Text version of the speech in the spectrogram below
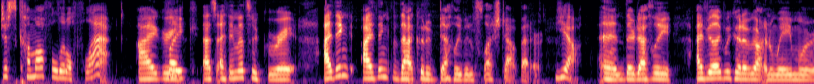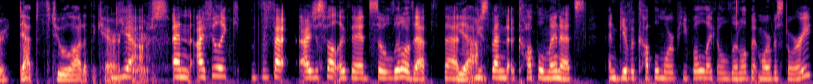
just come off a little flat. I agree. Like- that's I think that's a great. I think I think that that could have definitely been fleshed out better. Yeah. And they're definitely. I feel like we could have gotten way more depth to a lot of the characters. Yeah. And I feel like the fact I just felt like they had so little depth that Yeah. you spend a couple minutes and give a couple more people like a little bit more of a story.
